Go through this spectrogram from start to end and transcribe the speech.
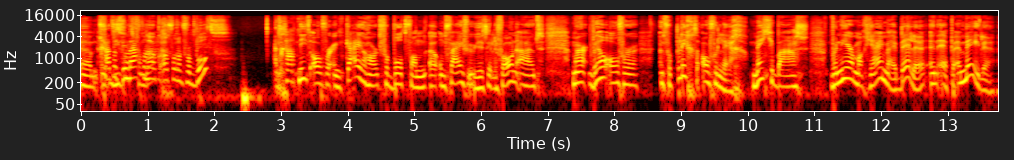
uh, Gaat het vandaag, vandaag dan ook over een verbod? Het gaat niet over een keihard verbod van uh, om vijf uur je telefoon uit. Maar wel over een verplicht overleg met je baas. Wanneer mag jij mij bellen en appen en mailen?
